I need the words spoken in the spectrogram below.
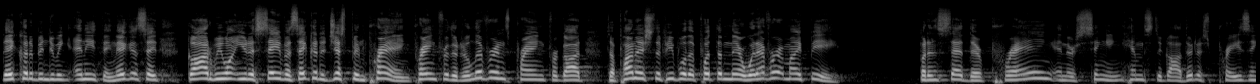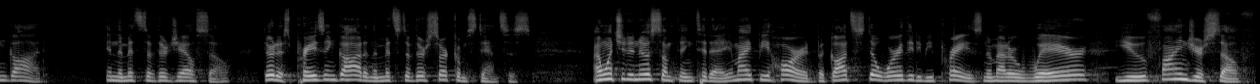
They could have been doing anything. They could have said, God, we want you to save us. They could have just been praying, praying for their deliverance, praying for God to punish the people that put them there, whatever it might be. But instead, they're praying and they're singing hymns to God. They're just praising God in the midst of their jail cell. They're just praising God in the midst of their circumstances. I want you to know something today. It might be hard, but God's still worthy to be praised no matter where you find yourself.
